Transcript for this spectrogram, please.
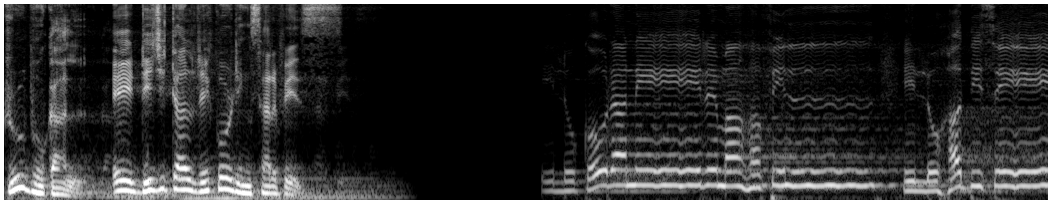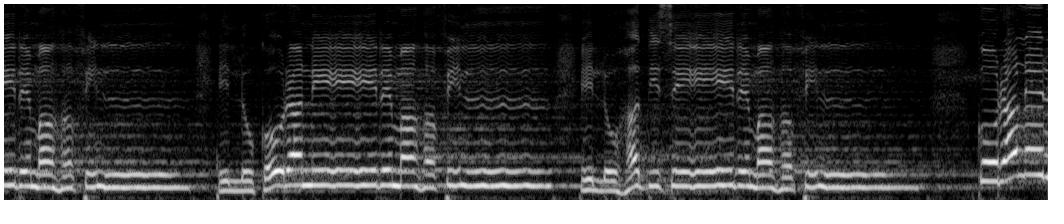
ট্রু ভোকাল এই ডিজিটাল রেকর্ডিং সার্ভিস এলো কোরআনের মাহফিল, এলো হাদিসের মাহফিল, এলো কোরআনের মাহফিল, এলো হাদিসের মাহফিল। কোরআনের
